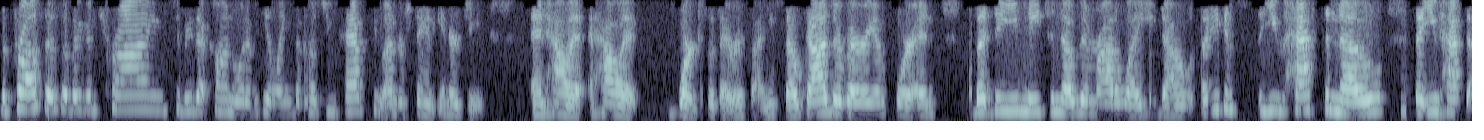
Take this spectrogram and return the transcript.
the process of even trying to be that conduit of healing because you have to understand energy and how it how it works with everything. So guides are very important, but do you need to know them right away? You don't. So you can you have to know that you have to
